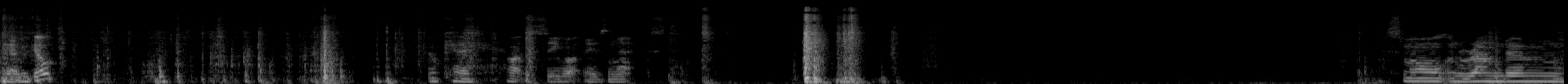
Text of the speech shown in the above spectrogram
There we go. Okay, let's see what is next. Small and random.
